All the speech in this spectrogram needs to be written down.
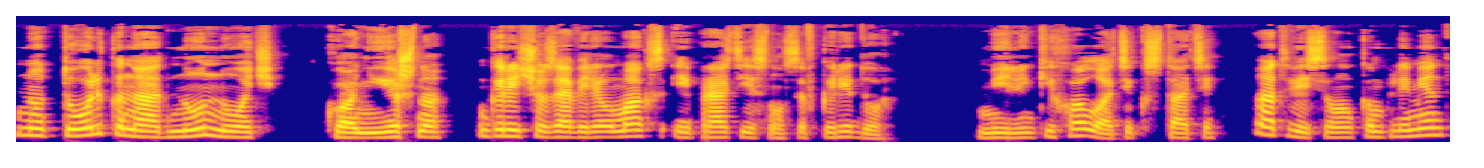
«Но только на одну ночь». «Конечно», – горячо заверил Макс и протиснулся в коридор. «Миленький халатик, кстати», – отвесил он комплимент,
